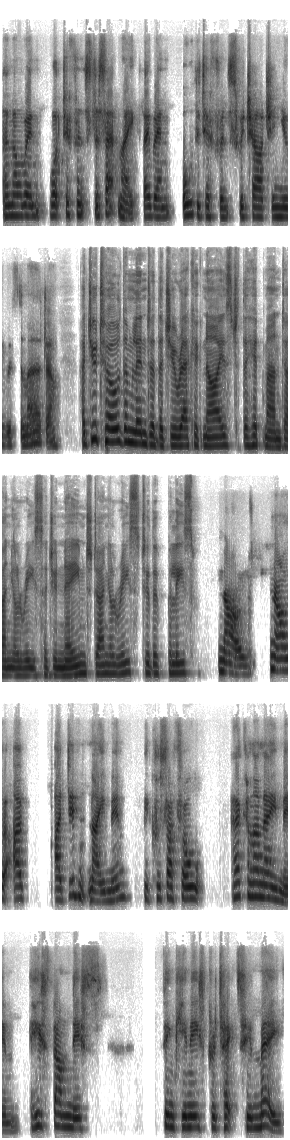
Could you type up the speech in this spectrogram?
And I went, What difference does that make? They went, All the difference, we're charging you with the murder. Had you told them, Linda, that you recognised the hitman Daniel Reece? Had you named Daniel Reece to the police? No, no, I I didn't name him because I thought, how can I name him? He's done this thinking he's protecting me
